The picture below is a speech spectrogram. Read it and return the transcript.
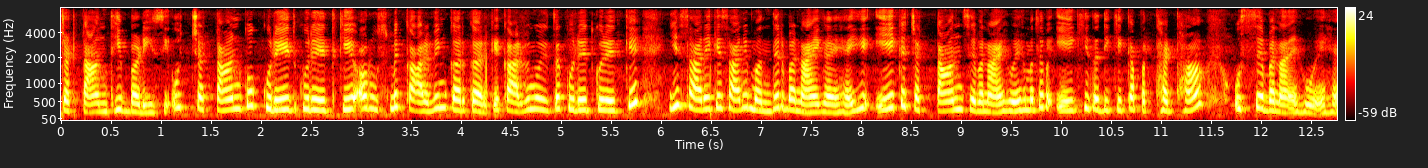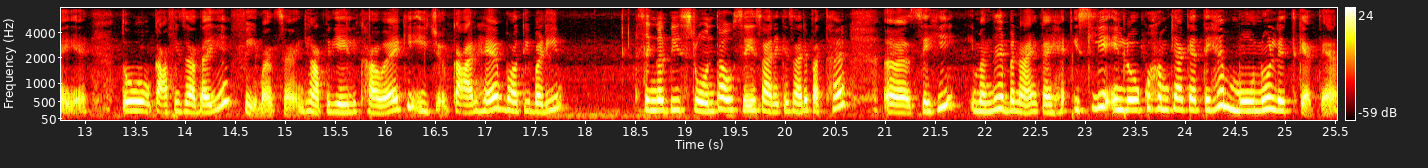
चट्टान थी बड़ी सी, उस चट्टान को कुरेद कुरेद के और उसमें कार्विंग कर कर के कार्विंग होती है कुरेद कुरेद के, ये सारे के सारे मंदिर बनाए गए हैं। ये एक चट्टान से बनाए हुए हैं मतलब एक ही तरीके का पत्थर था, उससे बनाए हुए हैं ये। तो काफ़ी ज़्यादा ये फ़ेमस है। यहाँ पर ये लिखा हुआ है कि कार है, बहुत ही बड़ी सिंगल पीस स्टोन था, उससे ये सारे के सारे पत्थर से ही मंदिर बनाए गए हैं। इसलिए इन लोगों को हम क्या कहते हैं? मोनोलिथ कहते हैं।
